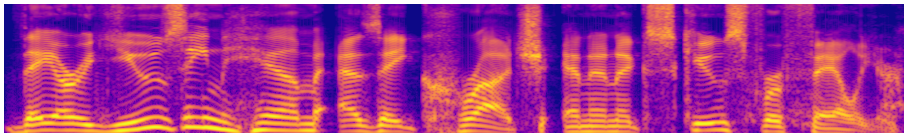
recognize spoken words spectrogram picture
They are using him as a crutch and an excuse for failure.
